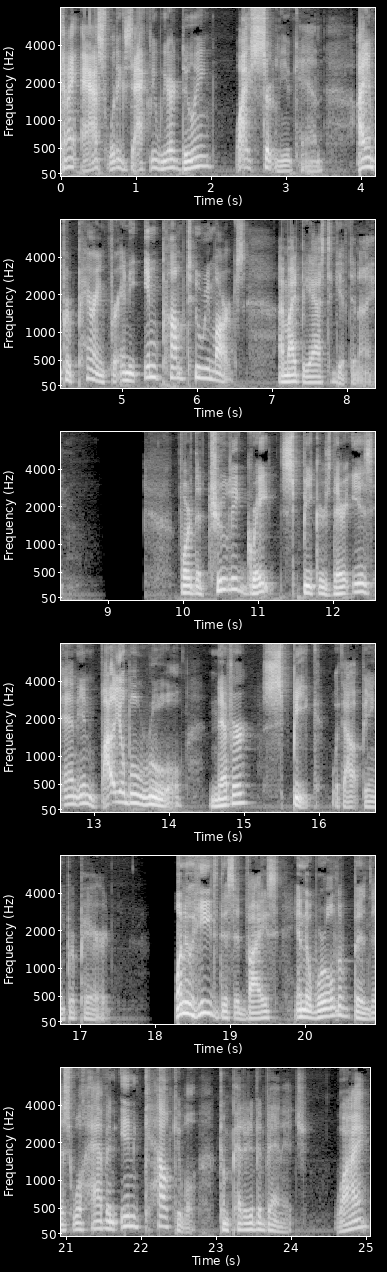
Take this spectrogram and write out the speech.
can I ask what exactly we are doing? Why, certainly you can. I am preparing for any impromptu remarks I might be asked to give tonight. For the truly great speakers, there is an inviolable rule never speak without being prepared. One who heeds this advice in the world of business will have an incalculable competitive advantage. Why?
